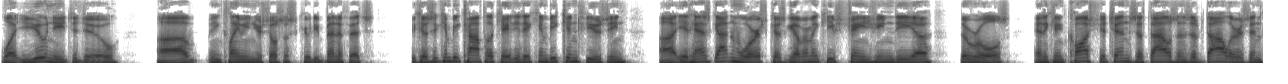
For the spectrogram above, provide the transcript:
what you need to do uh, in claiming your Social Security benefits because it can be complicated, it can be confusing. Uh, it has gotten worse because government keeps changing the the rules, and it can cost you tens of thousands of dollars in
